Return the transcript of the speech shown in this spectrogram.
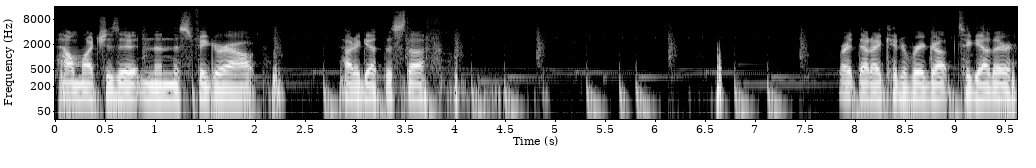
How much is it, and then just figure out how to get this stuff. Right, that I could rig up together.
